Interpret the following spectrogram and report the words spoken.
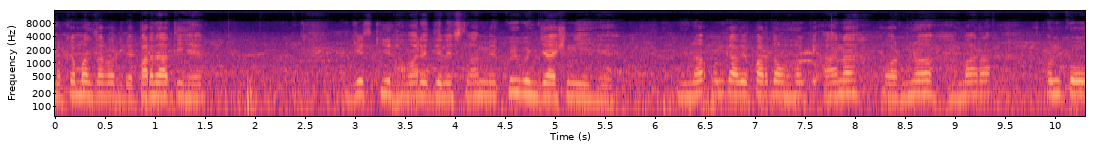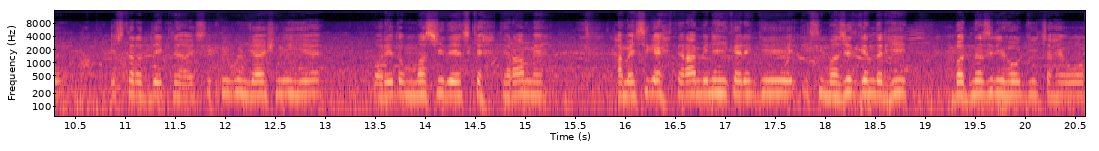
मुकम्मल तौर पर बेपर्दाती है, जिसकी हमारे दिन इस्लाम में कोई गुंजाइश नहीं है। न उनका बेपर्दा हो कि आना और न हमारा, उनको इस तरह देखना, इसकी कोई गुंजाइश नहीं है। और ये तो मस्जिद है, इसके अहतराम में हम इसी का एहतराम भी नहीं करेंगे, इसी मस्जिद के अंदर ही बदनज़री होगी, चाहे वो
